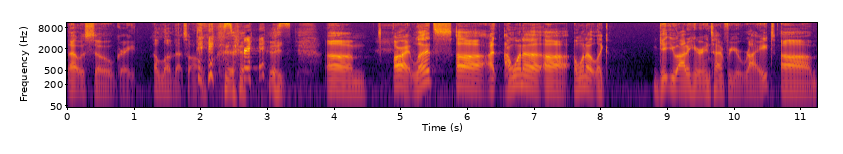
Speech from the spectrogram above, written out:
That was so great. I love that song. um, all right, let's. Uh, I, I wanna. Uh, I wanna like get you out of here in time for your right. Um,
